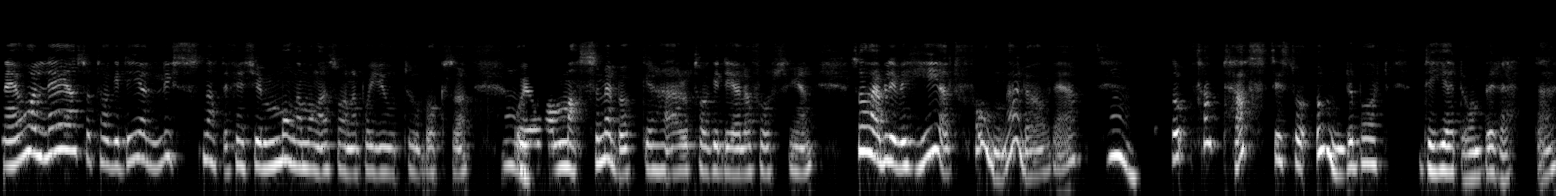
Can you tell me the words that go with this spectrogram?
När jag har läst och tagit del, lyssnat, det finns ju många, många sådana på Youtube också, Mm. och jag har massor med böcker här och tagit del av forskningen, så har jag blivit helt fångad av det. Mm. Så fantastiskt och underbart det de berättar.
